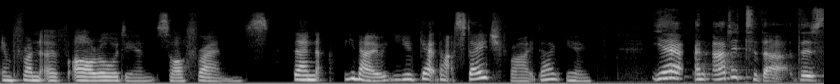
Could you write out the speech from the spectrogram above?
in front of our audience, our friends. Then you know you get that stage fright, don't you? Yeah, and added to that, there's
